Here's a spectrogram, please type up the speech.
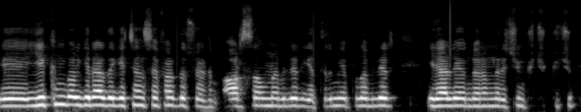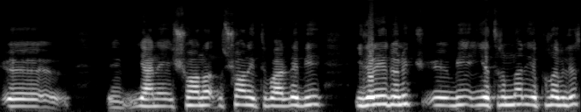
e, yakın bölgelerde geçen sefer de söyledim. Arsa alınabilir, yatırım yapılabilir. İlerleyen dönemler için küçük küçük e, e, yani şu an şu an itibariyle bir ileriye dönük e, bir yatırımlar yapılabilir.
